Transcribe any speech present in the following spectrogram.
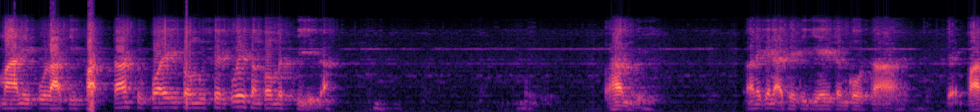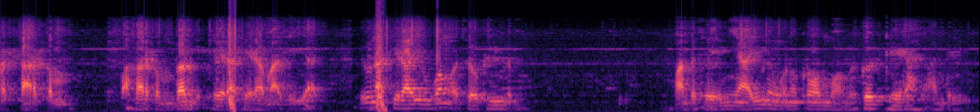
manipulasi fakta supaya iso musir kowe sangka Madinah. Paham ya? Karena kan ada kiai teng kota, park sarkem, pasar kembang, daerah-daerah maksiat. Itu nak dirayu uang aja gelem. Pantes e nyai nang ngono kromo, mergo daerah santri.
